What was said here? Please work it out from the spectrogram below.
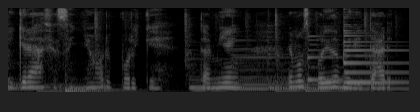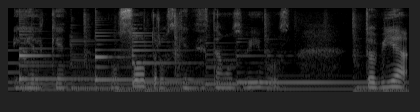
Y gracias, Señor, porque también hemos podido meditar en el que nosotros, quienes estamos vivos, todavía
